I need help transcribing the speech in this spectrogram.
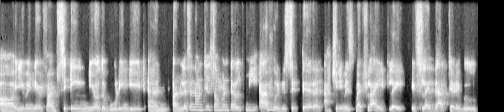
uh, even if I'm sitting near the boarding gate and unless and until someone tells me I'm going to sit there and actually miss my flight, like it's like that terrible.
